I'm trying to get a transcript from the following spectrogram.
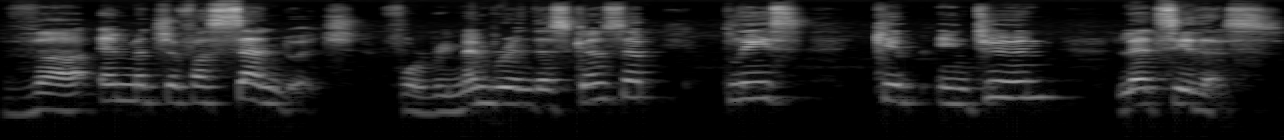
the image of a sandwich for remembering this concept, please keep in tune. Let's see this.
